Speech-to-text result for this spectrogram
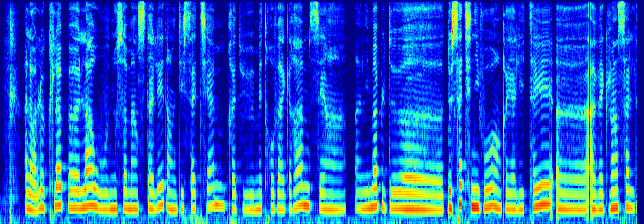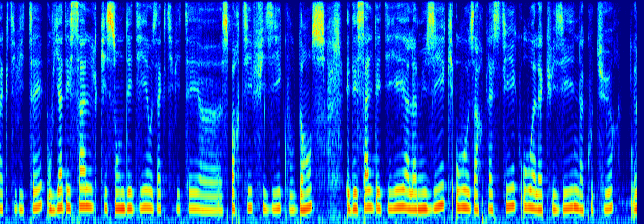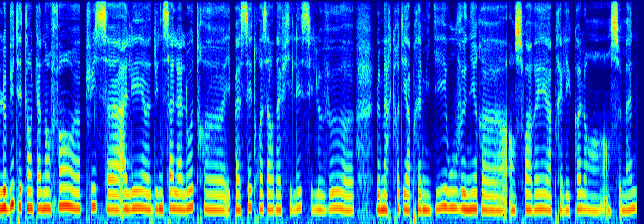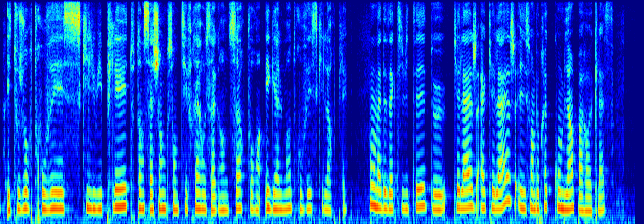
Alors, le club, euh, là où nous sommes installés, dans le 17e, près du métro Wagram, c'est un, immeuble de, euh, de 7 niveaux en réalité, euh, avec 20 salles d'activité, où il y a des salles qui sont dédiées aux activités sportives, physiques ou danse, et des salles dédiées à la musique ou aux arts plastiques ou à la cuisine, la couture. Le but étant qu'un enfant euh, puisse euh, aller euh, d'une salle à l'autre et passer trois heures d'affilée s'il le veut le mercredi après-midi ou venir en soirée après l'école en, semaine et toujours trouver ce qui lui plaît tout en sachant que son petit frère ou sa grande sœur pourront également trouver ce qui leur plaît. On a des activités de quel âge à quel âge et ils sont à peu près combien par classe?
